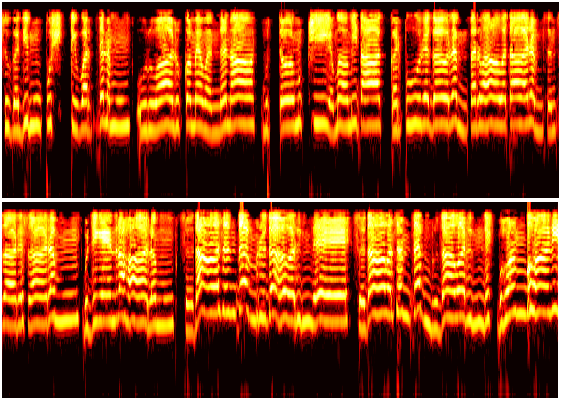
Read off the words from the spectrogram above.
ಸುಗದಿಂ ಪುಷ್ಟಿವರ್ಧನಂ ಉರ್ವಾರುಕಮೆ ವಂದನಾ ಮುತ್ತೋ ಮುಕ್ಷೀಯಮಾಮಿತಾತ್ ಕರ್ಪೂರ ಗೌರಂ ಸರ್ವಾವತಾರಂ ಸಂಸಾರ ಸಾರಂ ಭುಜಗೇಂದ್ರಹಾರಂ ಸದಾ ಸಂತಂ ಹೃದವೃಂದೇ ಸದಾ ವಸಂತಂ ಹೃದವೃಂದೆ ಭುವನ್ ಭವಾನಿ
